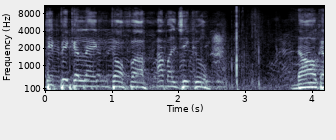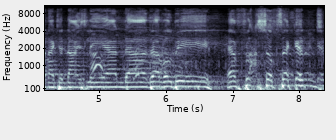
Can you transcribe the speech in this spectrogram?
typical length of uh, Amal. Now connected nicely, and uh, there will be a flash of second.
